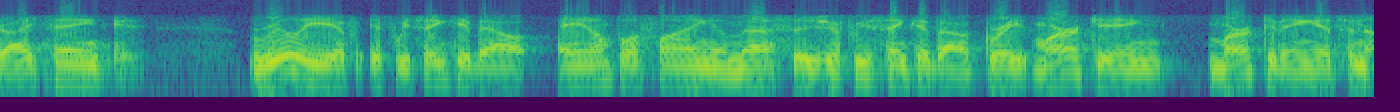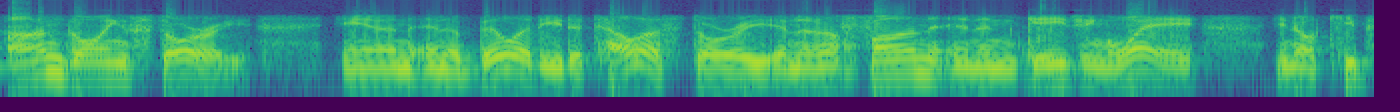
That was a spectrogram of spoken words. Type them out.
I think really, if if we think about amplifying a message, if we think about great marketing, marketing, it's an ongoing story, and an ability to tell a story in a fun and engaging way, you know, keeps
